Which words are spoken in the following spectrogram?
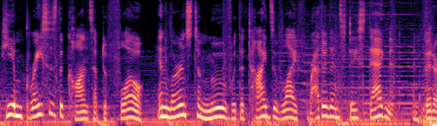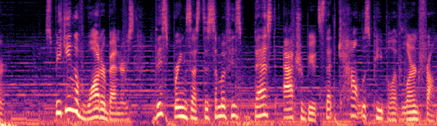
he embraces the concept of flow and learns to move with the tides of life rather than stay stagnant and bitter. Speaking of waterbenders, this brings us to some of his best attributes that countless people have learned from.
